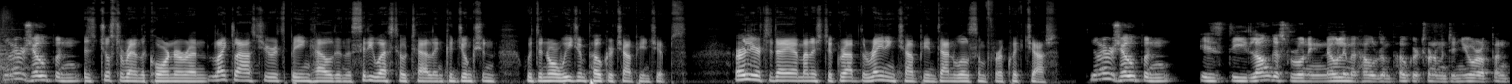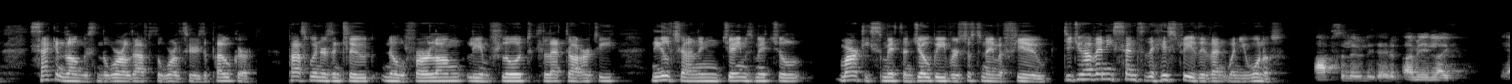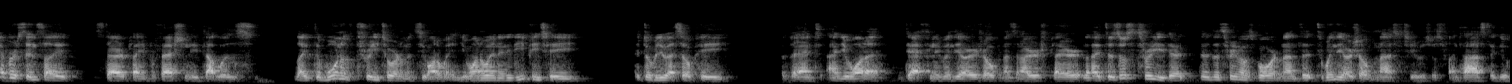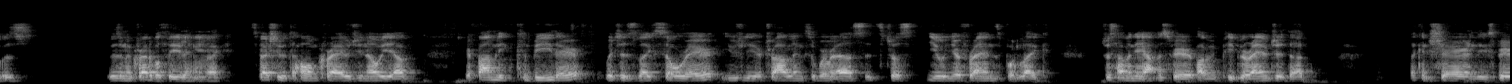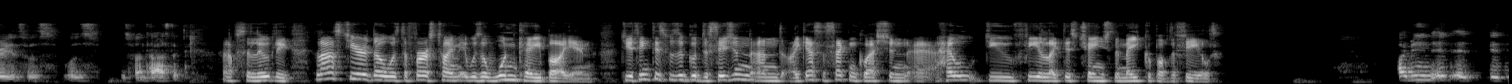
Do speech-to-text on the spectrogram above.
The Irish Open is just around the corner, and like last year, it's being held in the City West Hotel in conjunction with the Norwegian Poker Championships. Earlier today, I managed to grab the reigning champion Dan Wilson for a quick chat. The Irish Open is the longest running no limit hold'em poker tournament in Europe and second longest in the world after the World Series of Poker. Past winners include Noel Furlong, Liam Flood, Colette Doherty, Neil Channing, James Mitchell, Marty Smith, and Joe Beevers, just to name a few. Did you have any sense of the history of the event when you won it? Absolutely, David. I mean, like, ever since I started playing professionally, that was like the one of three tournaments you want to win. You want to win an EPT, a WSOP event, and you want to definitely win the Irish Open as an Irish player. Like there's just three. They're, they're the three most important, and to, to, win the Irish Open last year was just fantastic. It was it was an incredible feeling, like especially with the home crowd. You know, you have your family can be there, which is like so rare. Usually you're traveling somewhere else. It's just you and your friends, but like just having the atmosphere of having people around you that that can share and the experience was was was fantastic. Absolutely. Last year, though, was the first time it was a 1K buy in. Do you think this was a good decision? And I guess a second question uh, how do you feel like this changed the makeup of the field? I mean, it, it, it,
